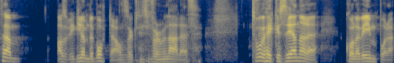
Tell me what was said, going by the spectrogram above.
Sen, alltså vi glömde bort det ansökningsformuläret. Två veckor senare kollade vi in på det.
